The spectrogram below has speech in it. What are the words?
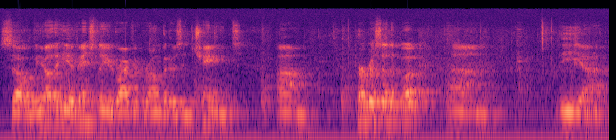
So we know that he eventually arrived at Rome, but it was in chains. Um, purpose of the book, um, the uh,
